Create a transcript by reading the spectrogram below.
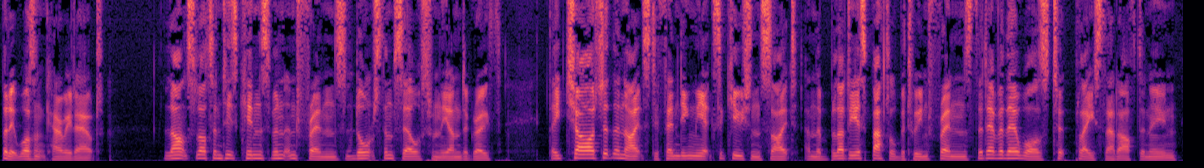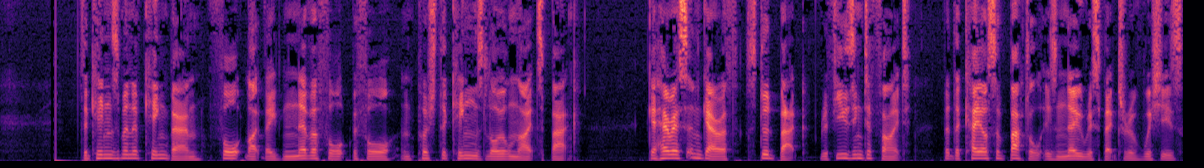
But it wasn't carried out. Lancelot and his kinsmen and friends launched themselves from the undergrowth. They charged at the knights defending the execution site, and the bloodiest battle between friends that ever there was took place that afternoon. The kinsmen of King Ban fought like they'd never fought before and pushed the king's loyal knights back. Gaheris and Gareth stood back, refusing to fight, but the chaos of battle is no respecter of wishes.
